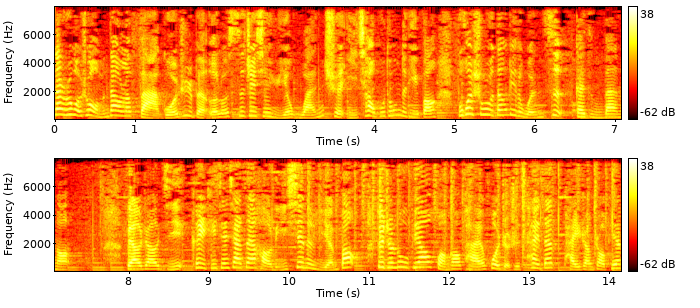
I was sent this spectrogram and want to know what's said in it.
那如果说我们到了法国、日本、俄罗斯这些语言完全一窍不通的地方，不会输入当地的文字，该怎么办呢？不要着急，可以提前下载好离线的语言包，对着路标、广告牌或者是菜单拍一张照片，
